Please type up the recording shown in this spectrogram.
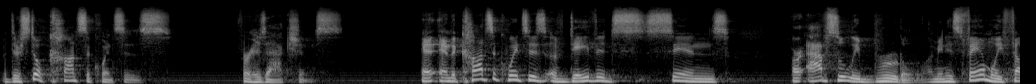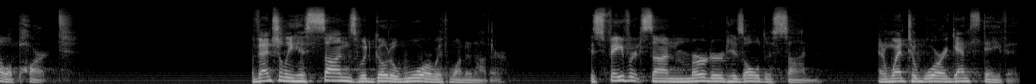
But there's still consequences for his actions. And, and the consequences of David's sins are absolutely brutal. I mean, his family fell apart. Eventually, his sons would go to war with one another. His favorite son murdered his oldest son and went to war against David.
